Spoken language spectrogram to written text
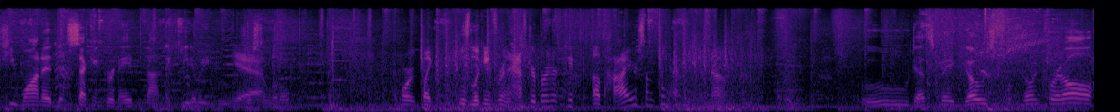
he wanted a second grenade, not Nikita, but he moved Yeah. just a little. Or like was looking for an afterburner kick up high or something? I don't even know. Ooh, Deathspade goes going for it all.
